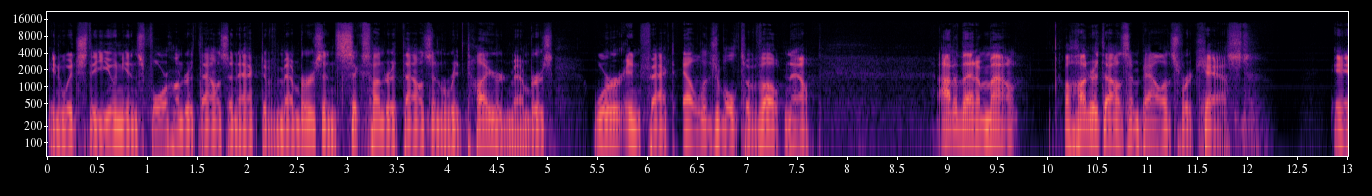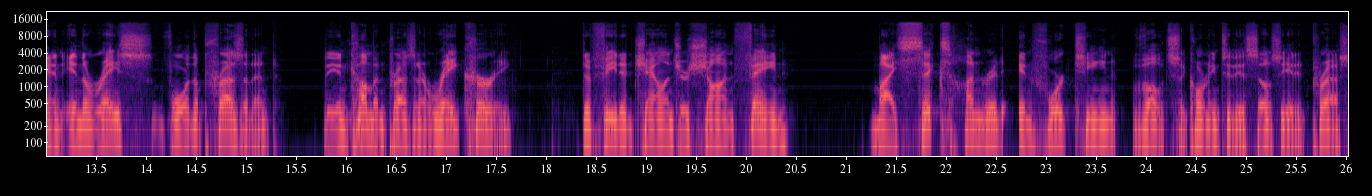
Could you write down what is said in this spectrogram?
in which the union's 400,000 active members and 600,000 retired members were, in fact, eligible to vote. Now, out of that amount, 100,000 ballots were cast. And in the race for the president, the incumbent president, Ray Curry, defeated challenger Shawn Fain by 614 votes, according to the Associated Press,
